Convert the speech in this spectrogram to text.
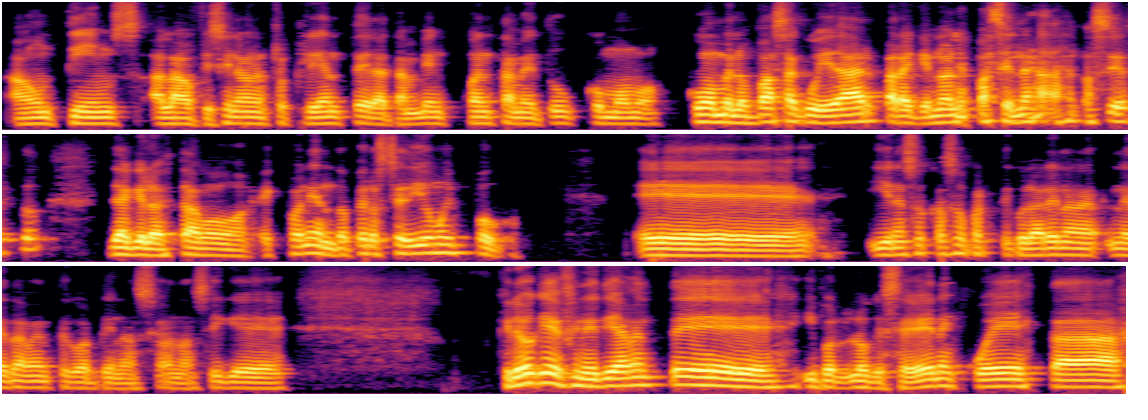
a un Teams a la oficina de nuestros clientes era también, cuéntame tú cómo, cómo me los vas a cuidar para que no les pase nada, ¿no es cierto? Ya que lo estamos exponiendo, pero se dio muy poco. Eh, y en esos casos particulares netamente coordinación. Así que creo que definitivamente, y por lo que se ve en encuestas,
